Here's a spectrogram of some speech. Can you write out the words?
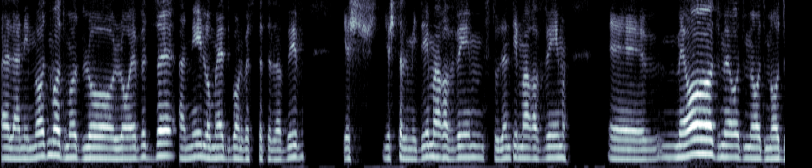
האלה. אני מאוד מאוד מאוד לא, לא אוהב את זה. אני לומד באוניברסיטת תל אביב. יש, יש תלמידים ערבים, סטודנטים ערבים, אה, מאוד מאוד מאוד מאוד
